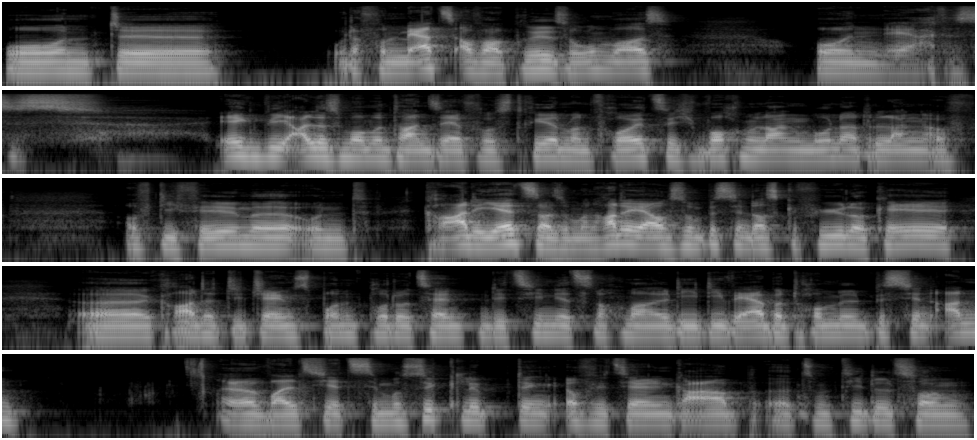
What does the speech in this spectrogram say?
und äh, oder von März auf April, so rum war es. Und ja, das ist irgendwie alles momentan sehr frustrierend. Man freut sich wochenlang, monatelang auf, auf die Filme und gerade jetzt, also man hatte ja auch so ein bisschen das Gefühl, okay, äh, gerade die James Bond-Produzenten, die ziehen jetzt nochmal die, die Werbetrommel ein bisschen an äh, weil es jetzt den Musikclip, den offiziellen gab äh, zum Titelsong.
